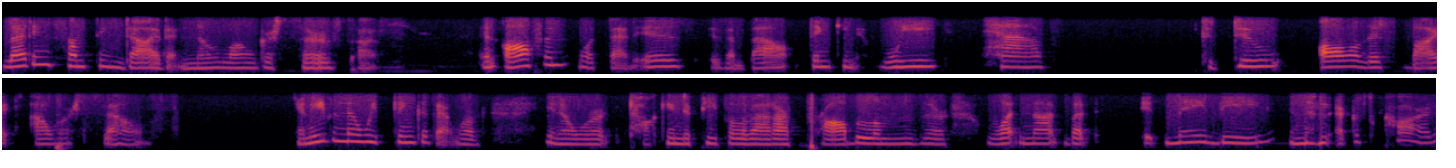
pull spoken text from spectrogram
letting something die that no longer serves us. And often, what that is, is about thinking that we have to do all of this by ourselves. And even though we think of that we're, you know, we're talking to people about our problems or whatnot, but it may be in the next card,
